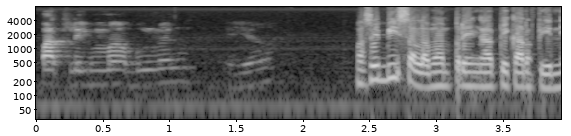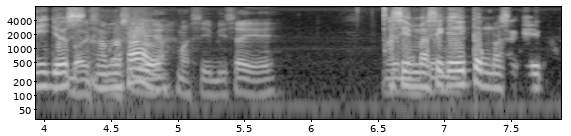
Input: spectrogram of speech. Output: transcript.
45 bulan iya Masih bisa lah memperingati Kartini Jos, Masih- nggak masih masalah. ya, masih bisa ya. Ya, Masih masih mungkin kehitung, masih kehitung.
